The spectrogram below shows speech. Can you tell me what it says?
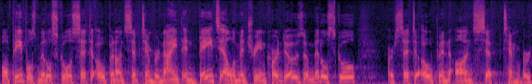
while Peeples Middle School is set to open on September 9th, and Bates Elementary and Cardozo Middle School are set to open on September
